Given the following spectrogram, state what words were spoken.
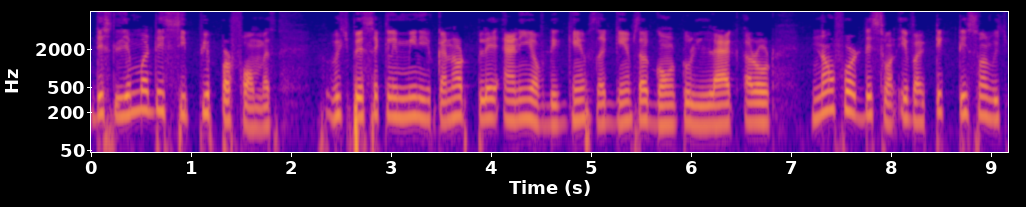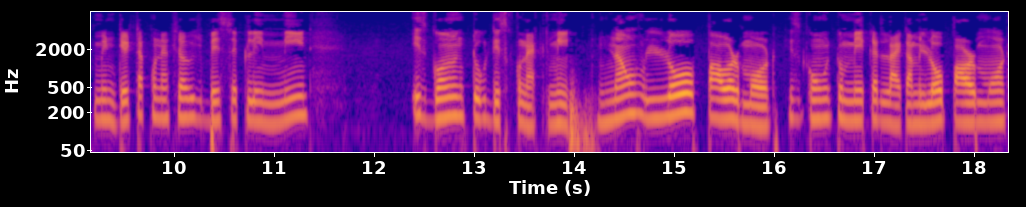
this limit the CPU performance which basically mean you cannot play any of the games. The games are going to lag around. Now for this one if I tick this one which mean data connection which basically mean is going to disconnect me. Now low power mode is going to make it like I'm in low power mode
